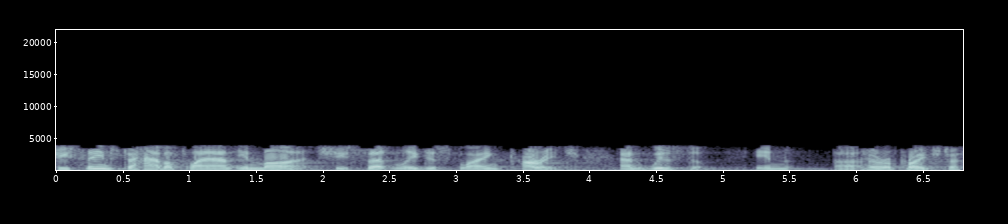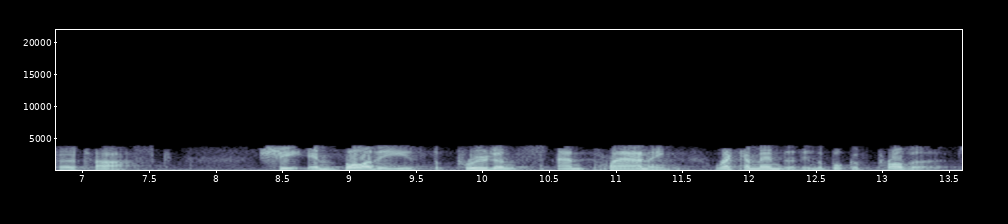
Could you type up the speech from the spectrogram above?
She seems to have a plan in mind. She's certainly displaying courage and wisdom in uh, her approach to her task. She embodies the prudence and planning recommended in the book of Proverbs.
